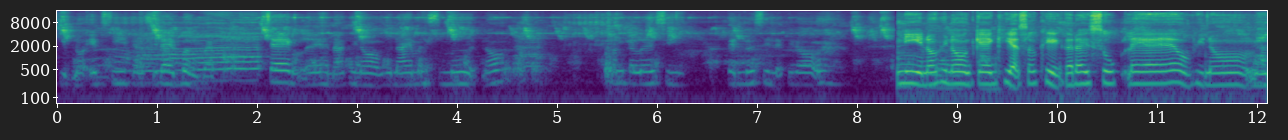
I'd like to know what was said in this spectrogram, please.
คลิปเนาะ FC จังสิได้เบิ่งแบบแจ้งเลยนะพี่น้องอยู่ในมันสิมืดเนาะมันก็เลยสิเป็นนู่นสิแหละพี่น้องนี่เนาะพี่น้องแกงเขียดเซาเค้กก็ได้สุกแล้วพี่น้องนี่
